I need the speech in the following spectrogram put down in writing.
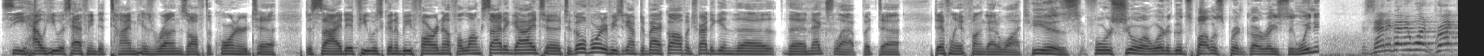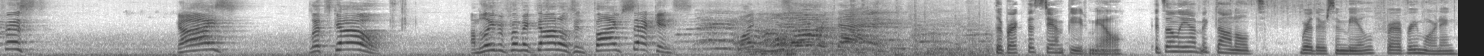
see how he was having to time his runs off the corner to decide decide if he was going to be far enough alongside a guy to, to go for it, if he's going to have to back off and try to get in the, the next lap. But uh, definitely a fun guy to watch. He is, for sure. We're at a good spot with sprint car racing. We need. Does anybody want breakfast? Guys, let's go. I'm leaving for McDonald's in five seconds. Why did you start with that? The Breakfast Stampede Meal. It's only at McDonald's, where there's a meal for every morning.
